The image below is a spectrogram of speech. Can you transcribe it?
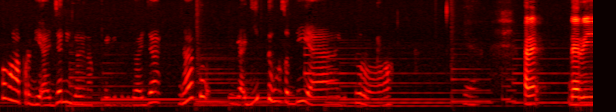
kok malah pergi aja ninggalin aku kayak gitu gitu aja nah tuh nggak gitu maksud dia gitu loh Iya. Karena dari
